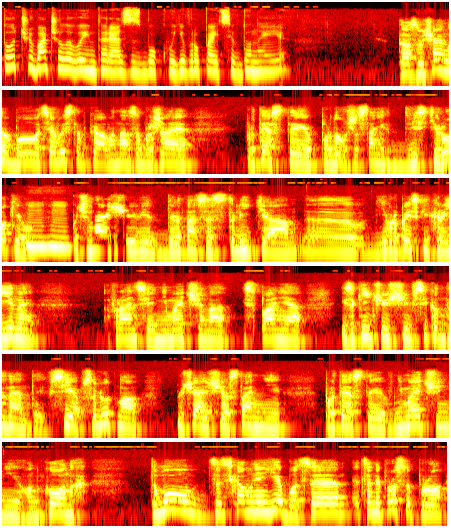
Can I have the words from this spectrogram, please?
то чи бачили ви інтерес з боку європейців до неї? Та звичайно, бо ця виставка вона зображає протести впродовж останніх 200 років, починаючи від 19 століття е, європейські країни, Франція, Німеччина, Іспанія, і закінчуючи всі континенти, всі абсолютно, включаючи останні протести в Німеччині, Гонконг. Тому зацікавлення є, бо це, це не просто про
